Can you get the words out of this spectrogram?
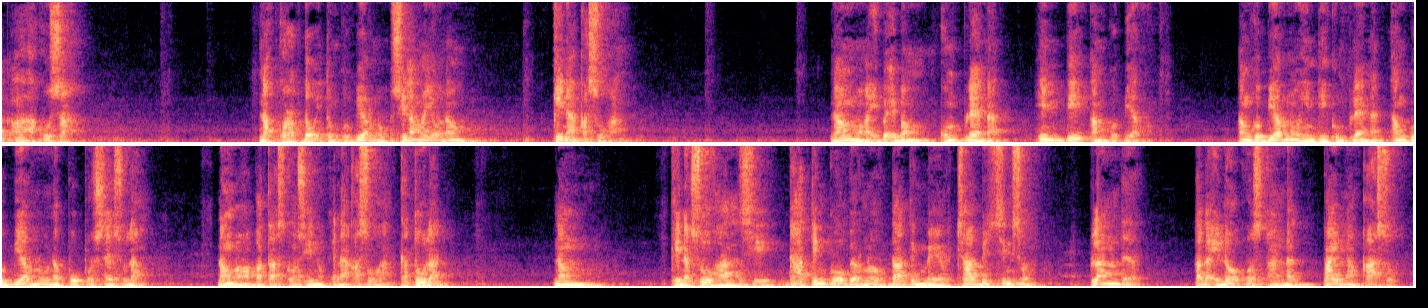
nag-aakusa na korap daw itong gobyerno, sila ngayon ang kinakasuhan ng mga iba-ibang complainant, hindi ang gobyerno. Ang gobyerno hindi complainant, ang gobyerno na puproseso lang ng mga batas kung sino kinakasuhan. Katulad ng kinasuhan si dating gobernador, dating Mayor Chavez Singson, plunder, taga Ilocos ang nag-file ng kaso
